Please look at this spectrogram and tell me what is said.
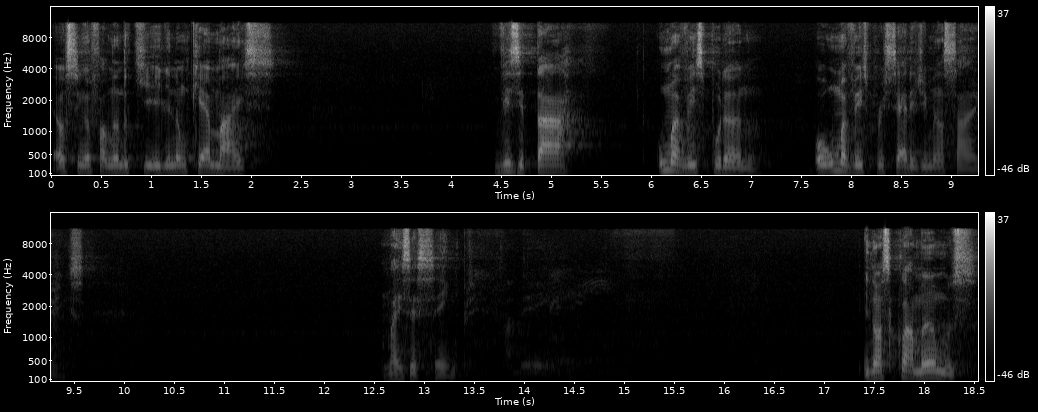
é o Senhor falando que Ele não quer mais visitar uma vez por ano ou uma vez por série de mensagens, mas é sempre. E nós clamamos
